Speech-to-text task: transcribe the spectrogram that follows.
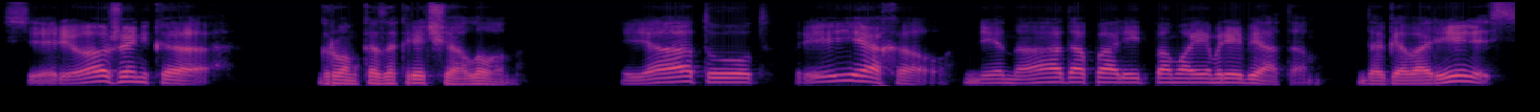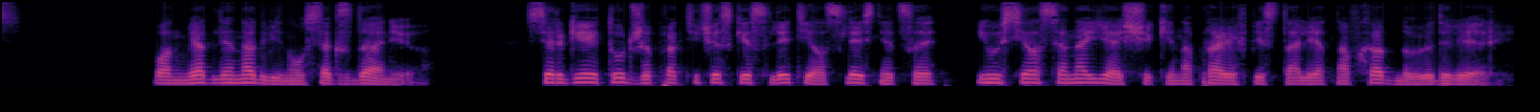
«Сереженька!» – громко закричал он. «Я тут, приехал, не надо палить по моим ребятам, договорились?» Он медленно двинулся к зданию. Сергей тут же практически слетел с лестницы и уселся на ящики, направив пистолет на входную дверь.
